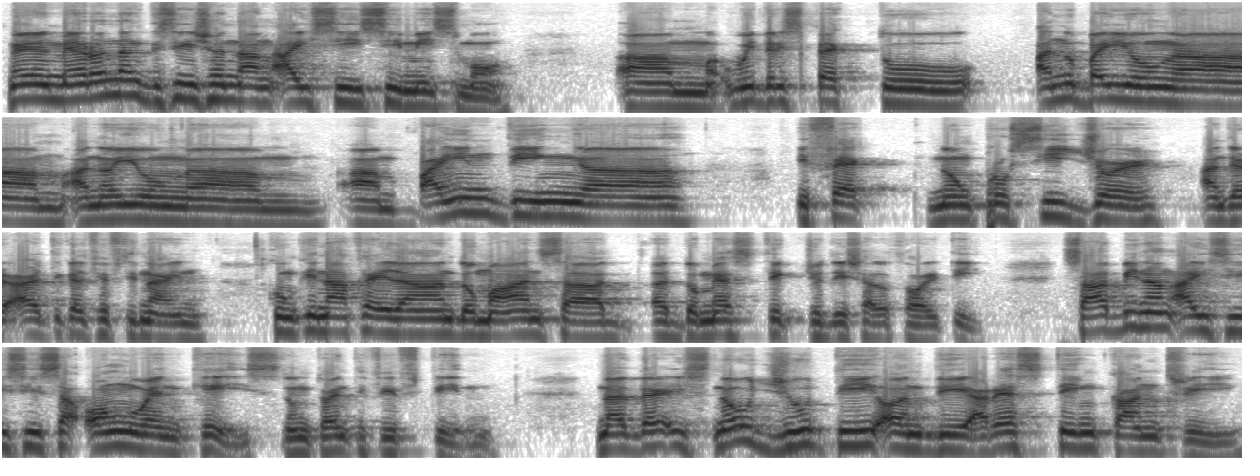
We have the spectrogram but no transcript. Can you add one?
Ngayon, meron ng decision ang ICC mismo um, with respect to ano ba yung um, ano yung um, um, binding uh, effect ng procedure under Article 59 kung kinakailangan dumaan sa uh, domestic judicial authority. Sabi ng ICC sa Ongwen case noong 2015 na there is no duty on the arresting country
